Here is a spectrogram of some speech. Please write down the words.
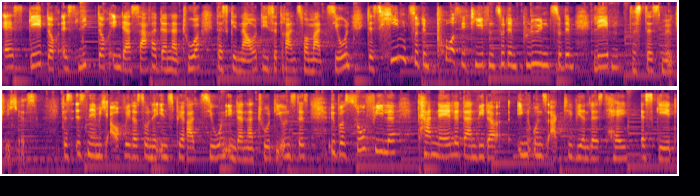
es geht doch, es liegt doch in der Sache der Natur, dass genau diese Transformation, das hin zu dem Positiven, zu dem Blühen, zu dem Leben, dass das möglich ist. Das ist nämlich auch wieder so eine Inspiration in der Natur, die uns das über so viele Kanäle dann wieder in uns aktivieren lässt. Hey, es geht.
